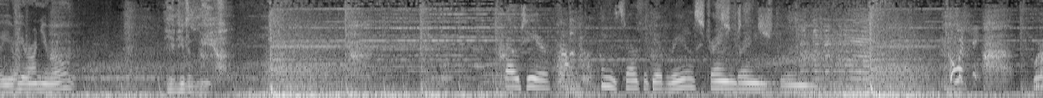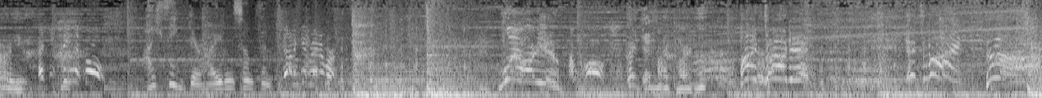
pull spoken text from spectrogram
you're here on your own? You need to leave. Out here, things start to get real strange, strange, strange. Who is she? Where are you? Has she seen the gold? I think you're hiding something. Gotta get rid of her! Where are you? I'm close! I did my part. I found it! It's mine! Ah!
